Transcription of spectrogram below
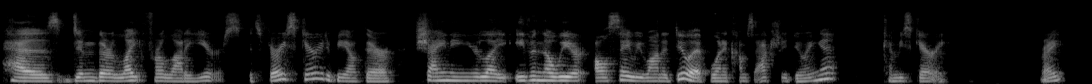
has dimmed their light for a lot of years. It's very scary to be out there shining your light, even though we are all say we want to do it. When it comes to actually doing it, it can be scary, right?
